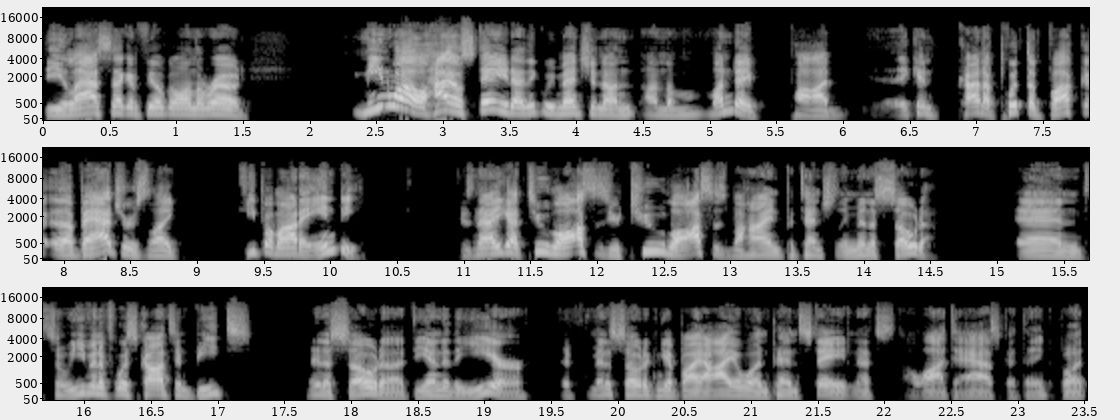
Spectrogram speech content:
The last second field goal on the road. Meanwhile, Ohio State, I think we mentioned on on the Monday pod, they can kind of put the buck uh, Badgers like keep them out of Indy because now you got two losses. You're two losses behind potentially Minnesota, and so even if Wisconsin beats Minnesota at the end of the year, if Minnesota can get by Iowa and Penn State, and that's a lot to ask, I think, but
